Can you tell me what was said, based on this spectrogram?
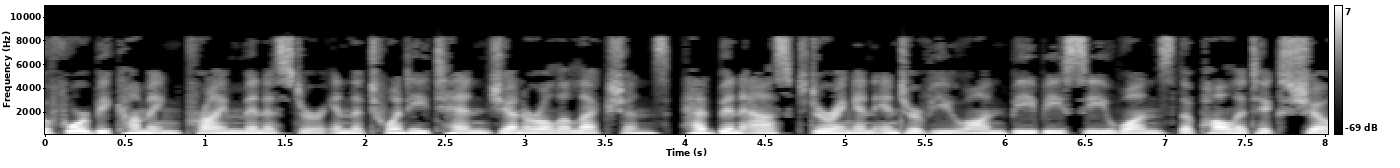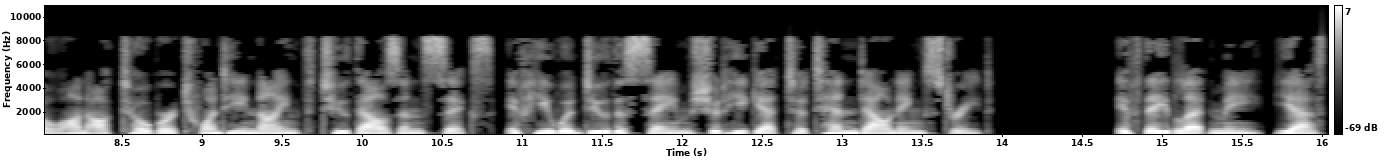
before becoming Prime Minister in the 2010 general elections, had been asked during an interview on BBC One's The Politics show on October 29, 2006, if he would do the same should he get to 10 Downing Street. If they'd let me, yes,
